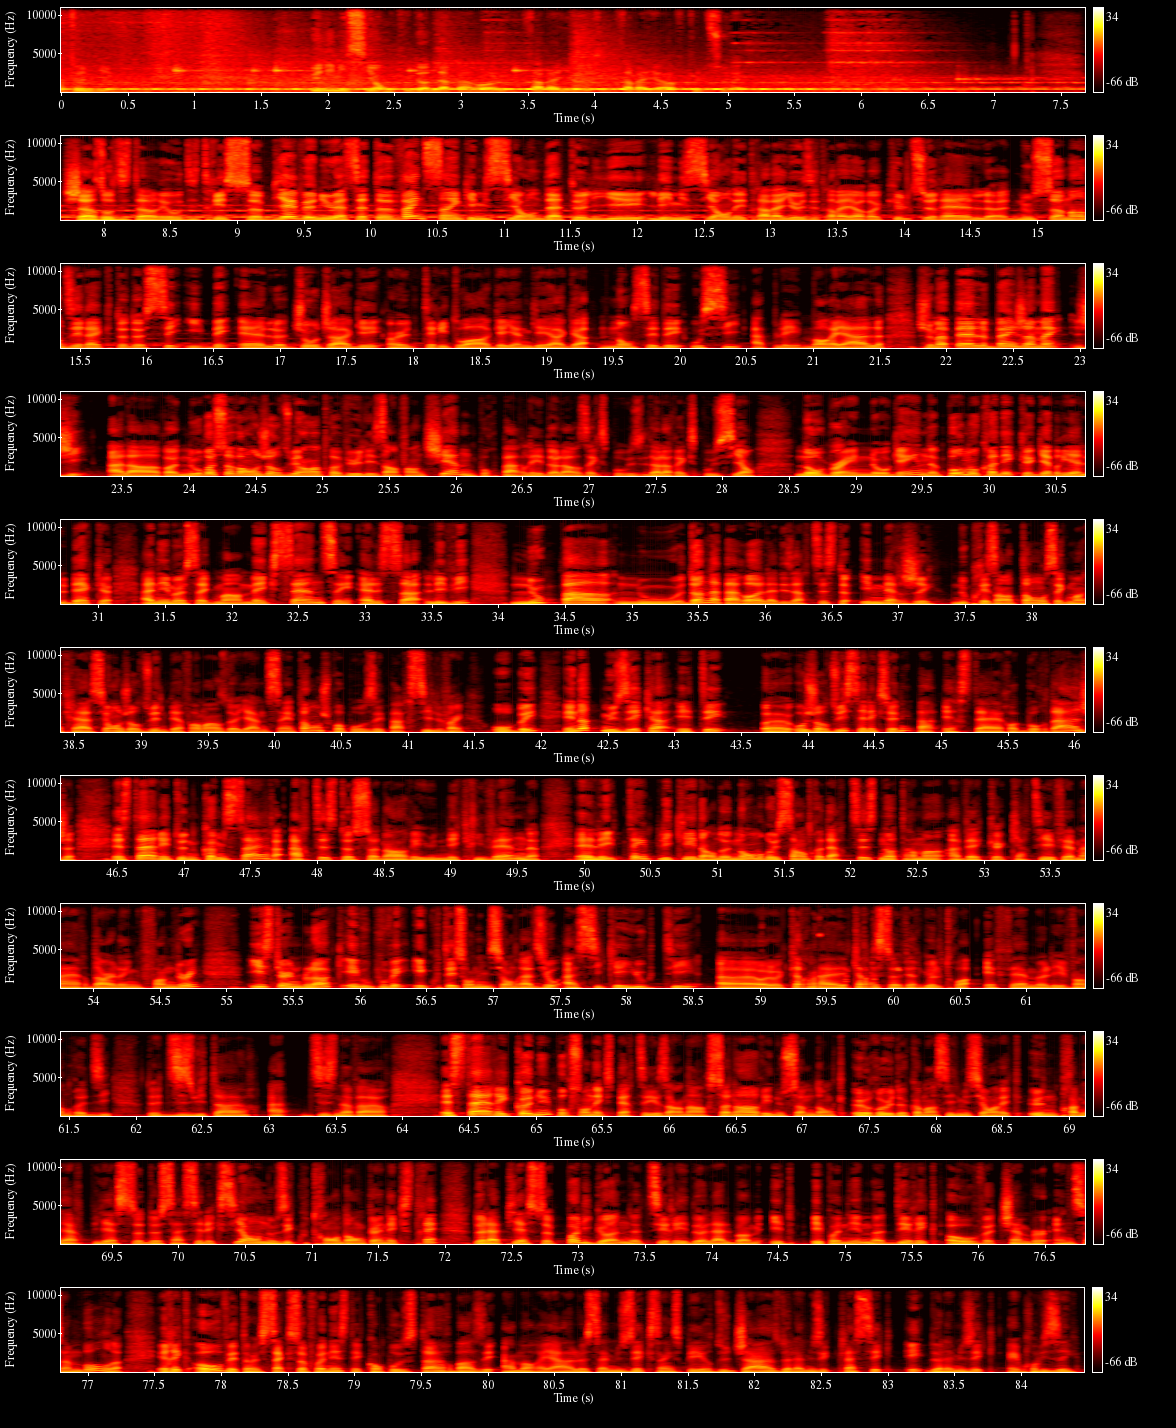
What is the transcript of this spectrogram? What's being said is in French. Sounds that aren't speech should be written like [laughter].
Atelier. Une émission qui donne la parole aux travailleuses et travailleurs culturels. Chers auditeurs et auditrices, bienvenue à cette 25 émission d'Atelier, l'émission des travailleuses et travailleurs culturels. Nous sommes en direct de CIBL Jojage, un territoire Gayengeaga non cédé aussi appelé Montréal. Je m'appelle Benjamin J. Alors, nous recevons aujourd'hui en entrevue les enfants de chienne pour parler de, leur exposition No Brain, No Gain. Pour nos chroniques, Gabriel Beck anime un segment Make Sense et Elsa Levy nous, nous donne la parole à des artistes immergés. Nous présentons au segment création aujourd'hui une performance de Yann Saint-Onge proposée par Sylvain Aubé. Et notre musique a été euh, aujourd'hui sélectionnée par Esther Bourdage. Esther est une commissaire, artiste sonore et une écrivaine. Elle est impliquée dans de nombreux centres d'artistes, notamment avec Quartier éphémère Darling Foundry, Eastern Bloc, et vous pouvez écouter son émission de radio à CKUT euh, 90,3 FM les vendredis de 18h à 19h. Esther est connue pour son expertise en art sonore et nous sommes donc heureux de commencer l'émission avec une première pièce de sa sélection. Nous écouterons donc un extrait de la pièce Polygone tiré de l'album éponyme d'Eric Hove Chamber Ensemble. Eric Hove est un saxophoniste et compositeur basé à Montréal. Sa musique s'inspire du jazz, de la musique classique et de la musique improvisée.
